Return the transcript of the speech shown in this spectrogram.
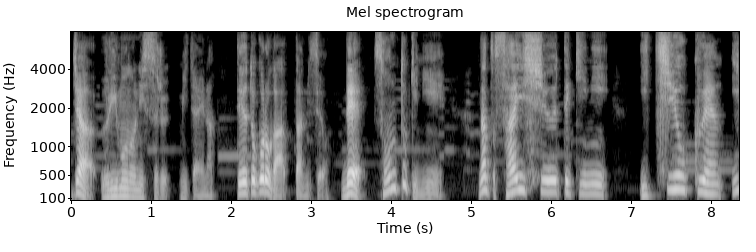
じゃあ売り物にするみたいなっていうところがあったんですよ。で、その時に、なんと最終的に1億円、1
